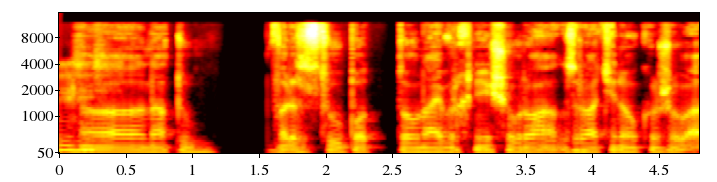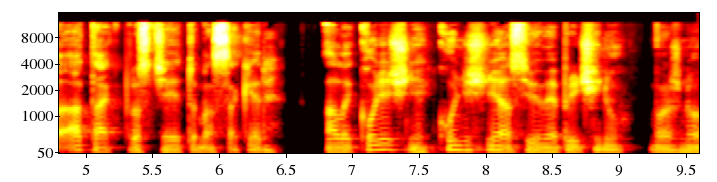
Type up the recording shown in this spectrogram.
mm-hmm. na tú vrstvu pod tou najvrchnejšou zrohatenou kožou a, a tak proste je to masaker. Ale konečne, konečne asi vieme príčinu. Možno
